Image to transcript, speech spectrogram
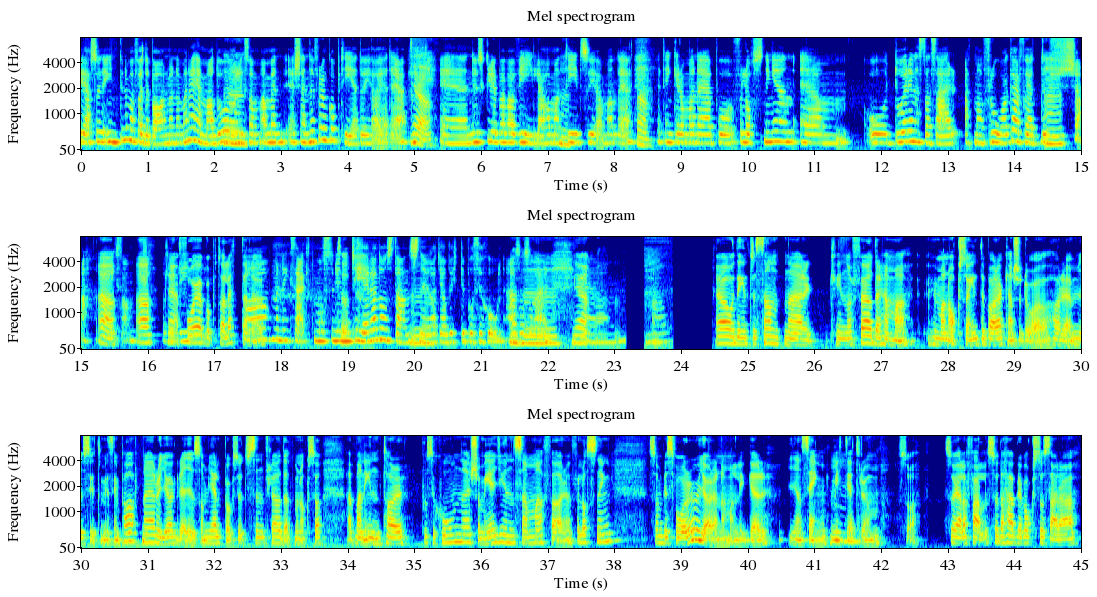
alltså inte när man föder barn men när man är hemma då mm. liksom, ja men jag känner för en kopp te då gör jag det. Ja. Eh, nu skulle jag behöva vila, har man mm. tid så gör man det. Ja. Jag tänker om man är på förlossningen eh, och då är det nästan så här att man frågar, får jag mm. duscha? Mm. Ja. Liksom. ja. Kan jag, får jag gå på toaletten ja, nu? Ja men exakt. Måste ni typ. notera någonstans nu mm. att jag bytte position? Alltså mm. sådär. Ja. Um, ja. ja och det är intressant när kvinnor föder hemma, hur man också inte bara kanske då har det mysigt med sin partner och gör grejer som hjälper också ut synflödet men också att man intar positioner som är gynnsamma för en förlossning som blir svårare att göra när man ligger i en säng mm. mitt i ett rum. Så. så i alla fall, så det här blev också så här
